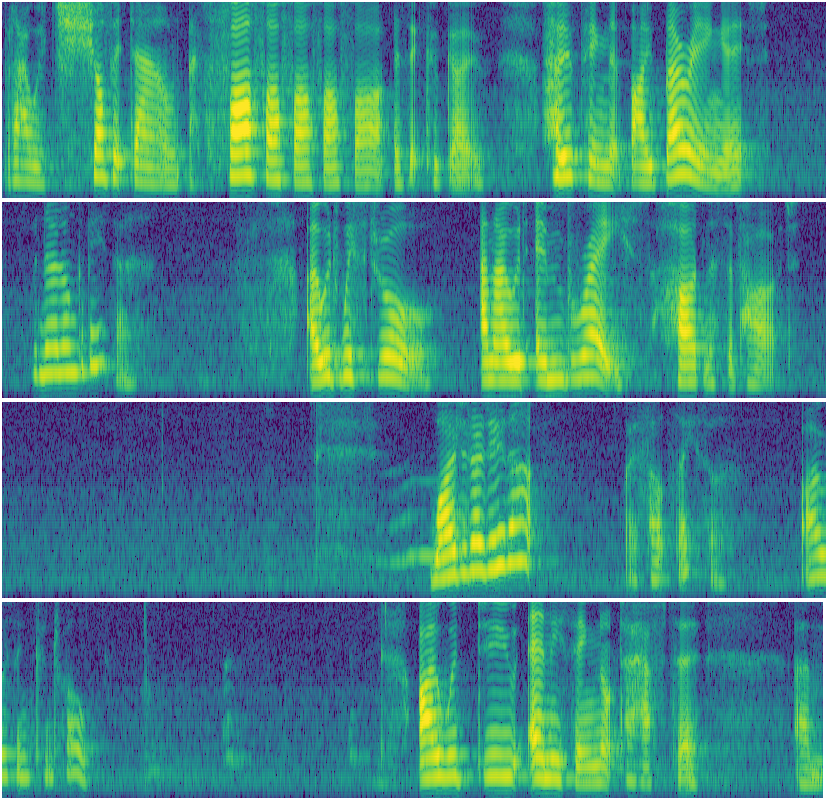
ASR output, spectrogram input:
but I would shove it down as far, far, far, far, far as it could go, hoping that by burying it, it would no longer be there. I would withdraw and I would embrace hardness of heart. Why did I do that? I felt safer. I was in control. I would do anything not to have to um,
